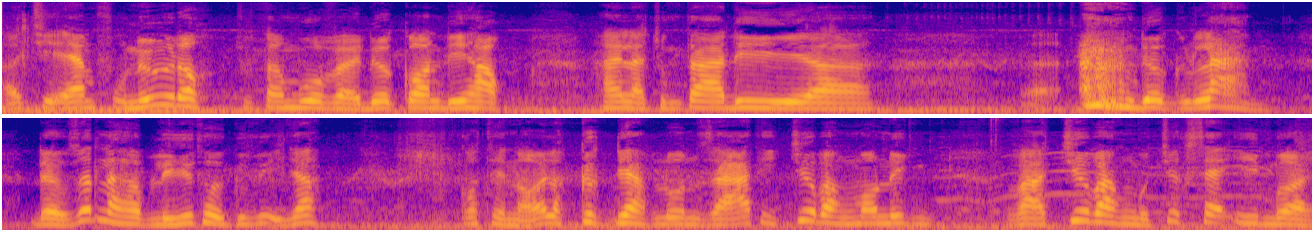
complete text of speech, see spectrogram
Đấy, chị em phụ nữ đâu chúng ta mua về đưa con đi học hay là chúng ta đi uh, được làm đều rất là hợp lý thôi quý vị nhá. Có thể nói là cực đẹp luôn giá thì chưa bằng Morning và chưa bằng một chiếc xe i10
